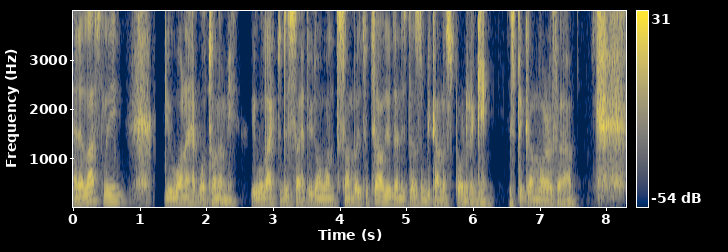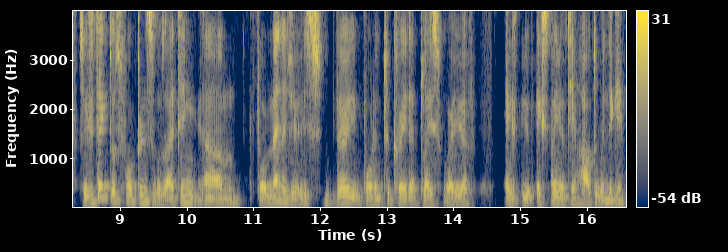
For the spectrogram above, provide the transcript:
And then lastly, you want to have autonomy. You would like to decide. You don't want somebody to tell you, then it doesn't become a sport or a game. It's become more of a. So if you take those four principles, I think um, for manager, it's very important to create a place where you have ex- you explain your team how to win the game.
